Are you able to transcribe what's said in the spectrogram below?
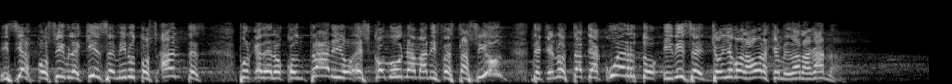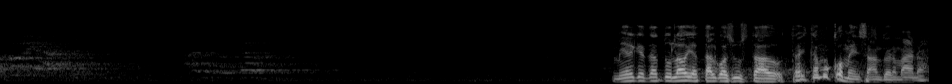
Y si es posible, 15 minutos antes. Porque de lo contrario es como una manifestación de que no estás de acuerdo y dice, yo llego a la hora que me da la gana. Mira el que está a tu lado y está algo asustado. Estamos comenzando, hermano.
